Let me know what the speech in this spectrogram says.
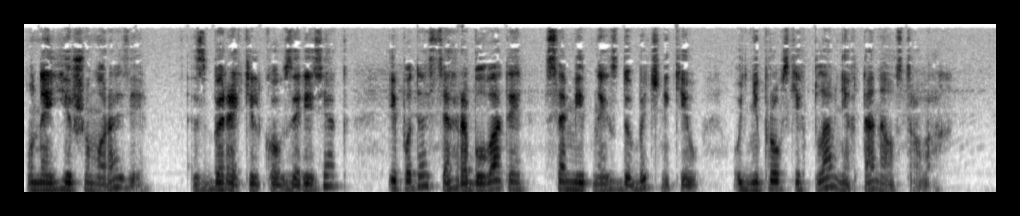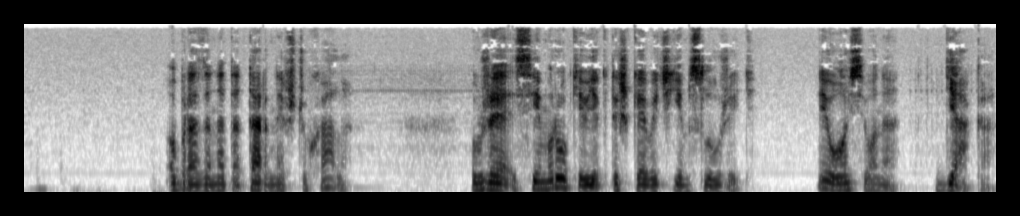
У найгіршому разі збере кількох зарізяк і подасться грабувати самітних здобичників у дніпровських плавнях та на островах. Образа на татар не вщухала. Вже сім років, як Тишкевич їм служить. І ось вона, дяка.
